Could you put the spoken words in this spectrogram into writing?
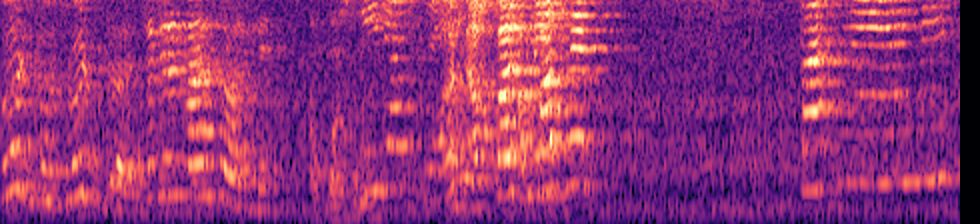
Good, good, good girl. So tell another story then. Appa's we name? are And friends. Appa's Appa's name? name? First name is,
